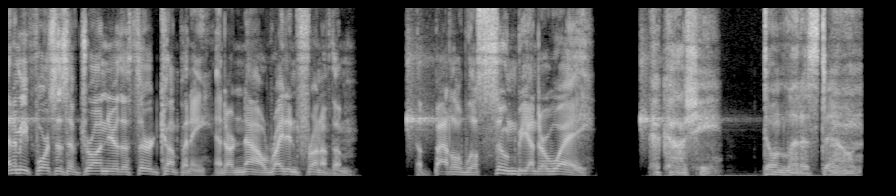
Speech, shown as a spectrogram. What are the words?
Enemy forces have drawn near the third company and are now right in front of them. The battle will soon be underway. Kakashi, don't let us down.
